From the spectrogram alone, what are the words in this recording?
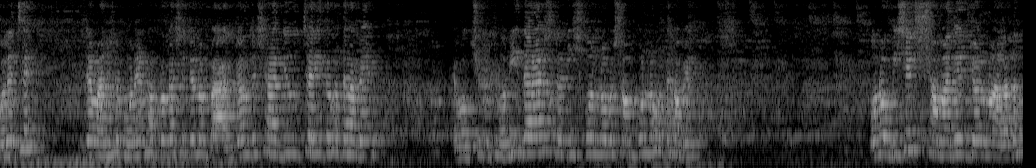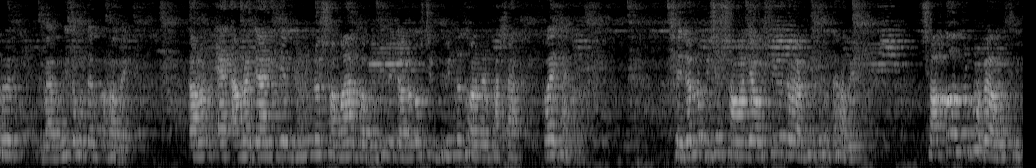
বলেছে এটা মানুষের মনের ভাব প্রকাশের জন্য বাকযন্ত্রের সাহায্যে উচ্চারিত হতে হবে এবং শুধু ধ্বনি দ্বারা সেটা নিষ্পন্ন বা সম্পন্ন হতে হবে। কোনো বিশেষ সমাজের জন্য আলাদাভাবে ব্যবহৃত হতে হবে। কারণ আমরা জানি যে বিভিন্ন সমাজ বা বিভিন্ন জনগোষ্ঠীর বিভিন্ন ধরনের ভাষা হয়ে থাকে। সেজন্য বিশেষ সমাজে অবশ্যই ওটা ব্যবহৃত হতে হবে। স্বতন্ত্রভাবে অবস্থিত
